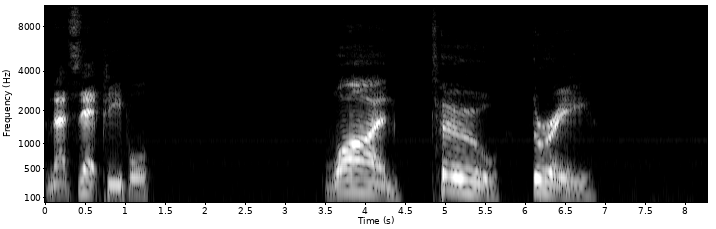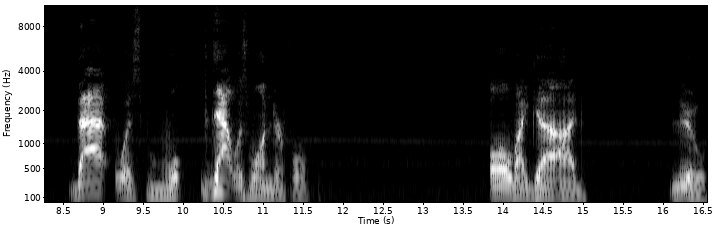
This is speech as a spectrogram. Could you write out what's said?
And that's it, people. One, two, three. That was that was wonderful. Oh my god. New.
